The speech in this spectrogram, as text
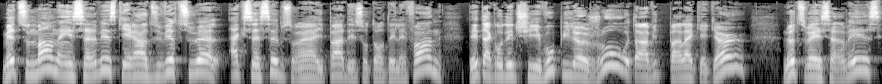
mais tu demandes un service qui est rendu virtuel, accessible sur un iPad et sur ton téléphone, d'être à côté de chez vous, puis le jour où t'as envie de parler à quelqu'un, là, tu veux un service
